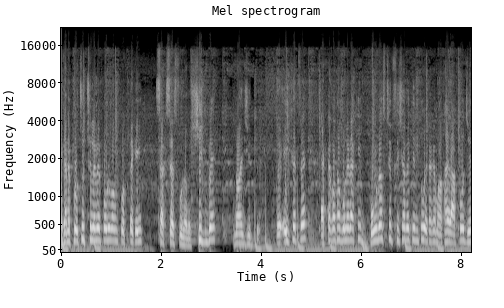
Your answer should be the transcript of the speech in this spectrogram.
এখানে প্রচুর ছেলে মেয়ে পড়বে এবং প্রত্যেকেই সাকসেসফুল হবে। শিখবে, নয় জিতবে। তো এই ক্ষেত্রে একটা কথা বলে রাখি বোনাস টিপস হিসাবে কিন্তু এটাকে মাথায় রাখো যে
